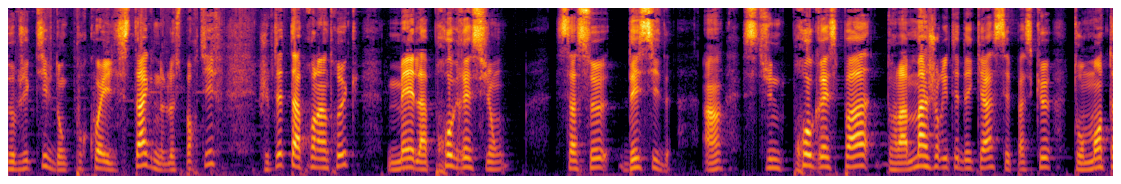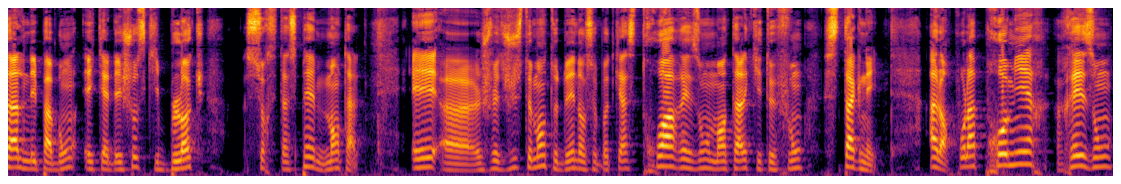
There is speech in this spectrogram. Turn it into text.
objectifs, donc pourquoi il stagne le sportif, je vais peut-être t'apprendre un truc, mais la progression, ça se décide. Hein. Si tu ne progresses pas, dans la majorité des cas, c'est parce que ton mental n'est pas bon et qu'il y a des choses qui bloquent sur cet aspect mental. Et euh, je vais justement te donner dans ce podcast trois raisons mentales qui te font stagner. Alors, pour la première raison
